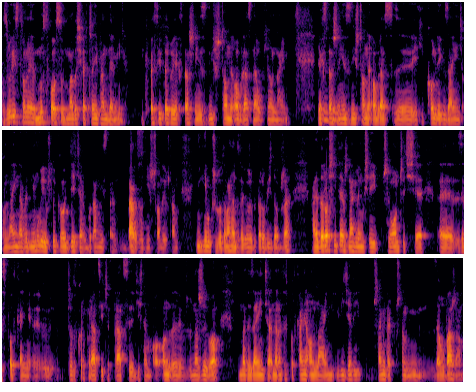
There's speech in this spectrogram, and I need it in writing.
z drugiej strony mnóstwo osób ma doświadczenie pandemii i kwestii tego, jak strasznie jest zniszczony obraz nauki online, jak mhm. strasznie jest zniszczony obraz y, jakichkolwiek zajęć online, nawet nie mówię już tylko o dzieciach, bo tam jest bardzo zniszczony, już tam nikt nie był przygotowany do tego, żeby to robić dobrze, ale dorośli też nagle musieli przełączyć się e, ze spotkań, e, czy w korporacji, czy w pracy, gdzieś tam on, na żywo, na te zajęcia, na, na te spotkania online i widzieli, przynajmniej tak przynajmniej zauważam,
